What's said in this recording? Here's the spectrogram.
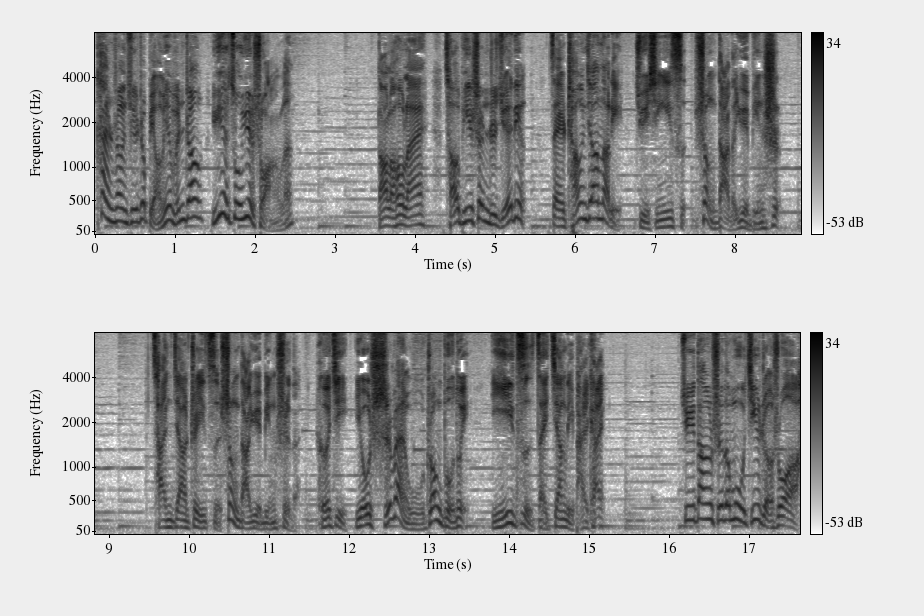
看上去这表面文章越做越爽了。到了后来，曹丕甚至决定在长江那里举行一次盛大的阅兵式。参加这一次盛大阅兵式的，合计有十万武装部队，一字在江里排开。据当时的目击者说，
